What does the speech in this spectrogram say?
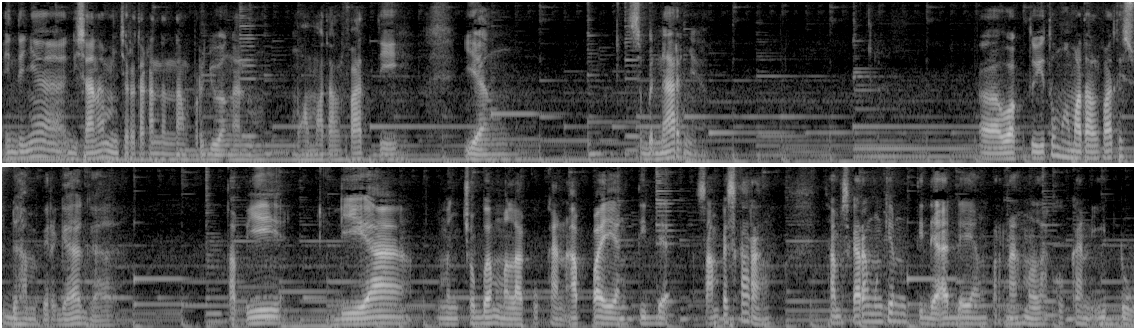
intinya di sana menceritakan tentang perjuangan Muhammad Al Fatih yang sebenarnya uh, waktu itu Muhammad Al Fatih sudah hampir gagal. Tapi dia mencoba melakukan apa yang tidak sampai sekarang sampai sekarang mungkin tidak ada yang pernah melakukan itu.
